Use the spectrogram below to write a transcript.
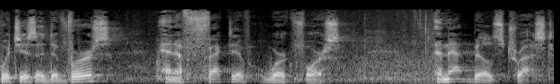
which is a diverse and effective workforce. And that builds trust.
